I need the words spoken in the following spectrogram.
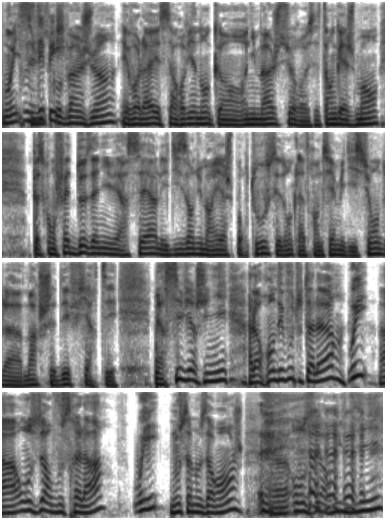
Oui, c'est jusqu'au 20 juin. Et voilà, et ça revient donc en, en image sur euh, cet engagement parce qu'on fait deux anniversaires, les 10 ans du mariage pour tous et donc la 30e édition de la marche des fiertés. Merci Virginie. Alors rendez-vous tout à l'heure. Oui. À 11h, vous serez là. Oui. Nous, ça nous arrange. Euh, 11h midi.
